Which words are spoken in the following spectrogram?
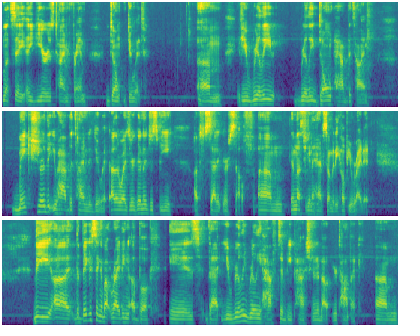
let's say, a year's time frame, don't do it um, if you really, really don't have the time, make sure that you have the time to do it. Otherwise, you're going to just be upset at yourself um, unless you're going to have somebody help you write it. The, uh, the biggest thing about writing a book is that you really, really have to be passionate about your topic. Um,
